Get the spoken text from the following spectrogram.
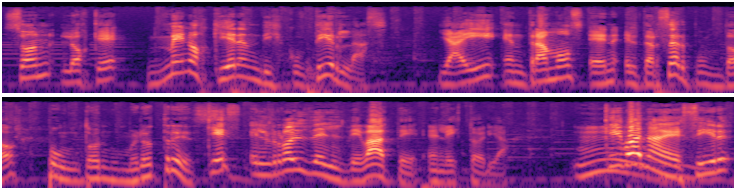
son los que menos quieren discutirlas. Y ahí entramos en el tercer punto, Punto número 3. que es el rol del debate en la historia. ¿Qué van a decir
